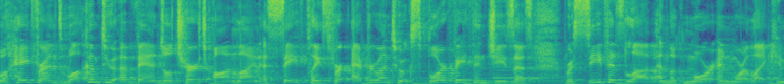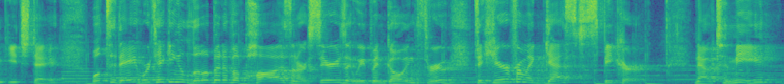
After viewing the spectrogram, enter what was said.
Well, hey, friends, welcome to Evangel Church Online, a safe place for everyone to explore faith in Jesus, receive his love, and look more and more like him each day. Well, today we're taking a little bit of a pause in our series that we've been going through to hear from a guest speaker. Now, to me,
